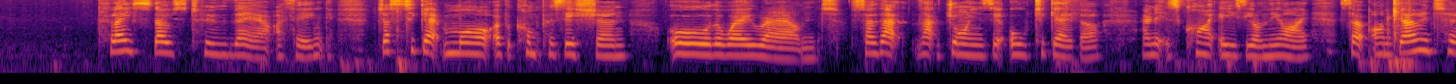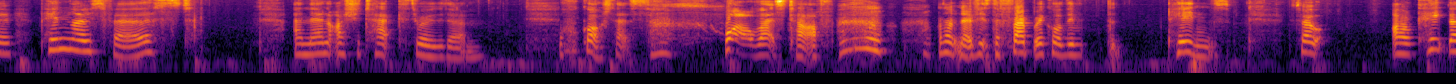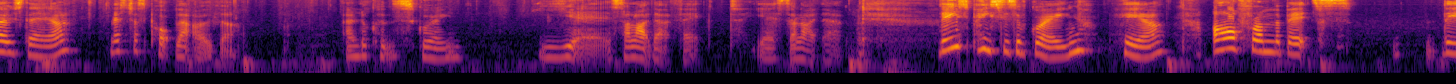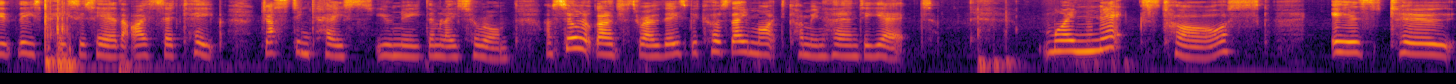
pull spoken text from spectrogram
place those two there, I think, just to get more of a composition all the way round. So that that joins it all together and it's quite easy on the eye. So I'm going to pin those first and then I should tack through them. Oh gosh that's wow that's tough. I don't know if it's the fabric or the, the pins. So I'll keep those there. Let's just pop that over and look at the screen. Yes I like that effect Yes, I like that. These pieces of green here are from the bits, the, these pieces here that I said keep just in case you need them later on. I'm still not going to throw these because they might come in handy yet. My next task is to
